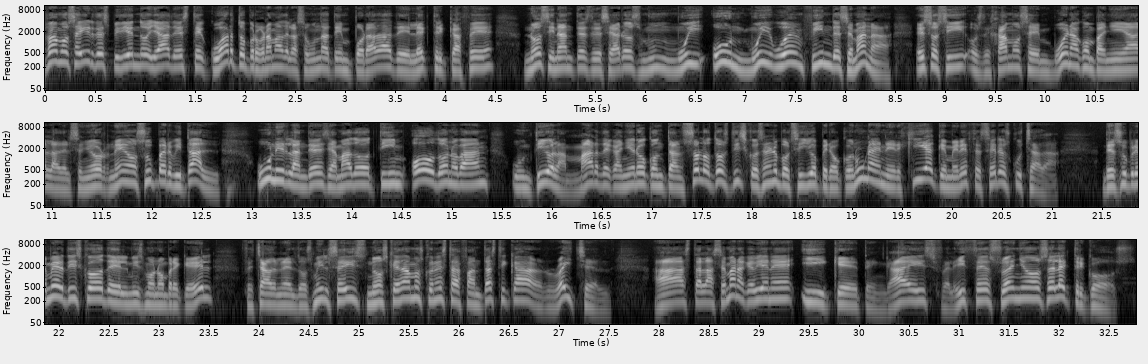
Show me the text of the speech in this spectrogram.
Vamos a ir despidiendo ya de este cuarto programa de la segunda temporada de Electric Café, no sin antes desearos muy, un muy buen fin de semana. Eso sí, os dejamos en buena compañía la del señor Neo Super Vital, un irlandés llamado Tim O'Donovan, un tío la mar de cañero con tan solo dos discos en el bolsillo, pero con una energía que merece ser escuchada. De su primer disco del mismo nombre que él, fechado en el 2006, nos quedamos con esta fantástica Rachel. Hasta la semana que viene y que tengáis felices sueños eléctricos.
